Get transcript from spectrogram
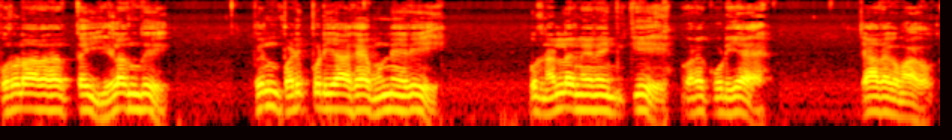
பொருளாதாரத்தை இழந்து பெண் படிப்படியாக முன்னேறி ஒரு நல்ல நிலைமைக்கு வரக்கூடிய ஜாதகமாகும்.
